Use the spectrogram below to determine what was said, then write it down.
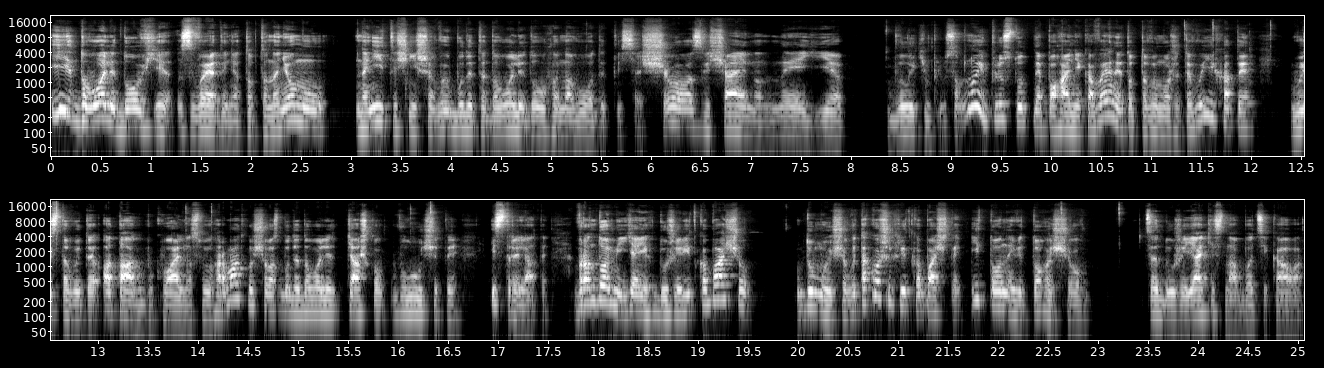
І доволі довгі зведення. Тобто на ньому, на ній, точніше, ви будете доволі довго наводитися, що, звичайно, не є великим плюсом. Ну і плюс тут непогані кавени, тобто ви можете виїхати, виставити отак буквально свою гарматку, що вас буде доволі тяжко влучити, і стріляти. В рандомі я їх дуже рідко бачу. Думаю, що ви також їх рідко бачите, і то не від того, що це дуже якісна або цікава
